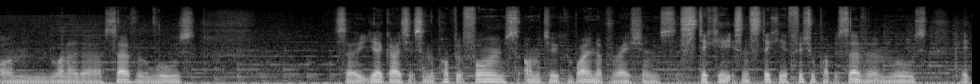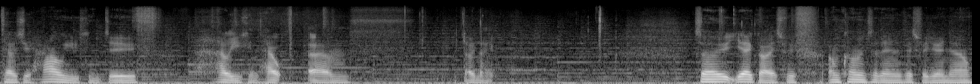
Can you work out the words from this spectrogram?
on one of the server rules. So yeah guys, it's in the public forums, Arma 2 combined operations, sticky, it's in sticky official public server and rules. It tells you how you can do, how you can help um, donate. So yeah guys, we've, I'm coming to the end of this video now.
